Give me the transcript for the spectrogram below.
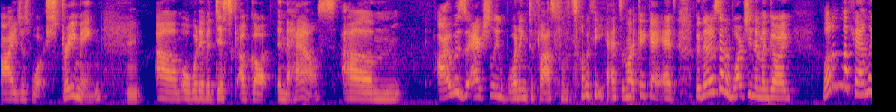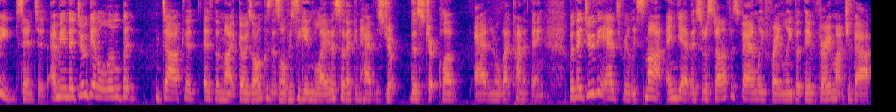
I just watch streaming um, or whatever disc I've got in the house. Um, I was actually wanting to fast forward some of the ads. I'm like, okay, ads. But then I started watching them and going, a lot of them are family centered. I mean, they do get a little bit darker as the night goes on because it's obviously getting later, so they can have the strip the strip club ad and all that kind of thing. But they do the ads really smart, and yeah, they sort of start off as family friendly, but they're very much about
